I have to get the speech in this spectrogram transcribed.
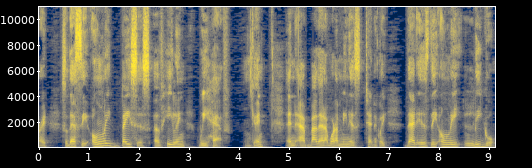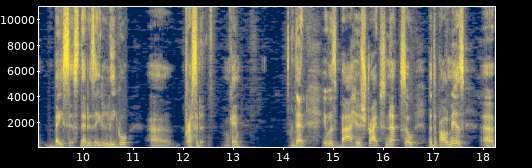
Right? So that's the only basis of healing we have. Okay? And uh, by that, what I mean is technically, that is the only legal basis. That is a legal uh, precedent. Okay? That it was by his stripes. Not, so, but the problem is, uh,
